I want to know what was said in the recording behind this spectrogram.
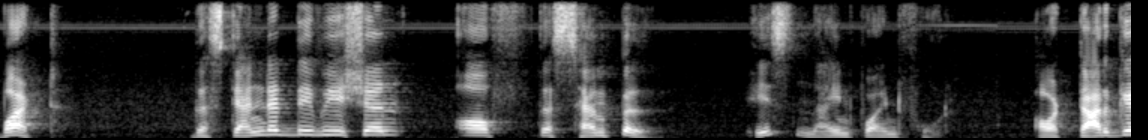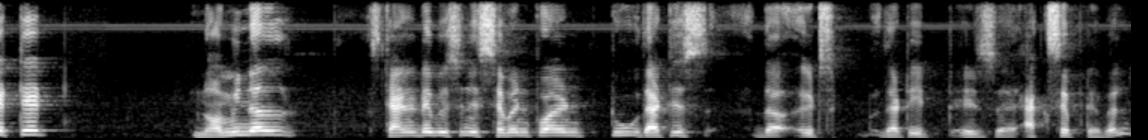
but the standard deviation of the sample is 9.4 our targeted nominal standard deviation is 7.2 that is the its that it is acceptable,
